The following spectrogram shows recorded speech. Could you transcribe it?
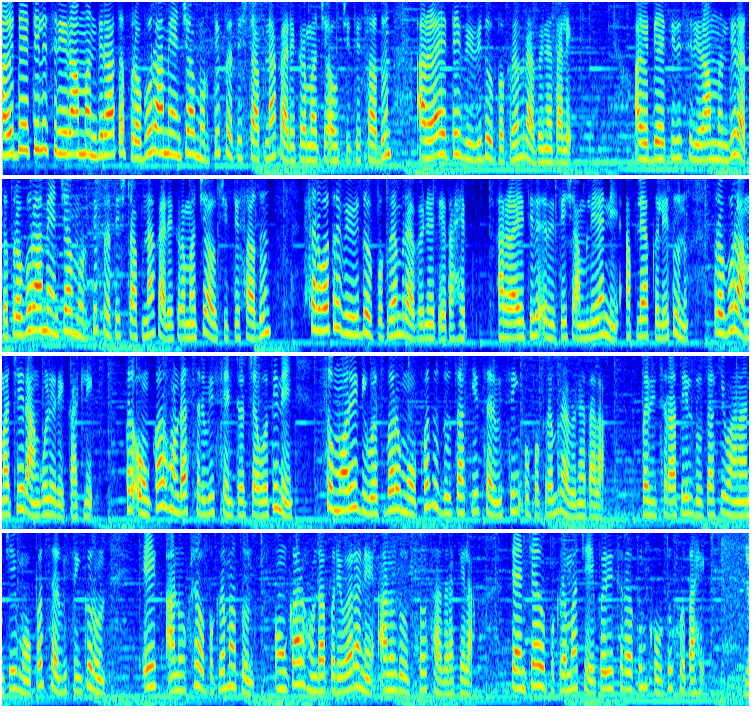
अयोध्येतील श्रीराम मंदिरात प्रभू राम यांच्या मूर्ती प्रतिष्ठापना कार्यक्रमाचे औचित्य साधून आरळा येथे विविध उपक्रम राबविण्यात आले. अयोध्या येथील श्रीराम मंदिरात प्रभू राम यांच्या मूर्ती प्रतिष्ठापना कार्यक्रमाचे औचित्य साधून सर्वत्र विविध उपक्रम राबविण्यात येत आहेत. आरळा येथील रितेश आंबले यांनी आपल्या कलेतून प्रभू रामाची रांगोळी रेखाटली. तर ओंकार होंडा सर्व्हिस सेंटरच्या वतीने सोमवारी दिवसभर मोफत दुचाकी सर्व्हिसिंग उपक्रम राबविण्यात आला. परिसरातील दुचाकी वाहनांचे मोफत सर्व्हिसिंग करून एक अनोख्या उपक्रमातून ओंकार होंडा परिवाराने आनंदोत्सव साजरा केला. त्यांच्या उपक्रमाचे परिसरातून कौतुक होत आहे.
